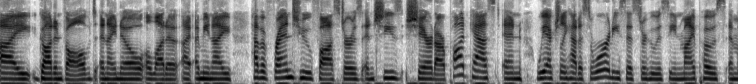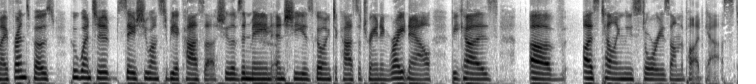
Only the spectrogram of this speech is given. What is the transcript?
I got involved. And I know a lot of, I, I mean, I have a friend who fosters and she's shared our podcast. And we actually had a sorority sister who has seen my post and my friend's post who went to say she wants to be a CASA. She lives in Maine and she is going to CASA training right now because of us telling these stories on the podcast.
